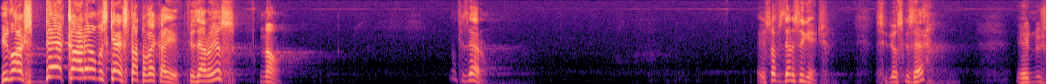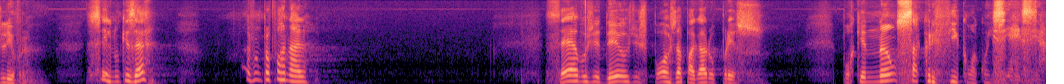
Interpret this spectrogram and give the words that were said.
E nós declaramos que a estátua vai cair. Fizeram isso? Não. Não fizeram. Eles só fizeram o seguinte: se Deus quiser, Ele nos livra. Se Ele não quiser, nós vamos para a fornalha. Servos de Deus dispostos a pagar o preço, porque não sacrificam a consciência.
